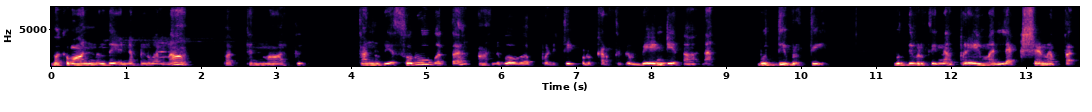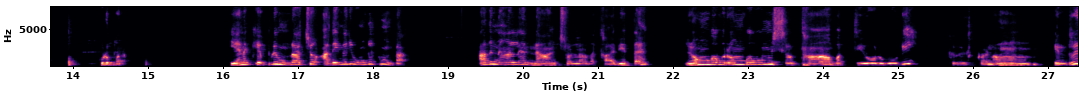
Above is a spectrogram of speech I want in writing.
பகவான் வந்து என்ன பண்ணுவார்னா பக்தன்மார்க்கு தன்னுடைய சொரூபத்தை அனுபவப்படுத்தி கொடுக்கறதுக்கு வேண்டியதான புத்தி விற்பி புத்தி விற்த்தின்னா பிரேம லட்சணத்தை கொடுப்பான் எனக்கு எப்படி உண்டாச்சோ அதே மாதிரி உங்களுக்கும் உண்டா அதனால நான் சொல்றத காரியத்தை ரொம்பவும் ரொம்பவும் ஸ்ரத்தா பக்தியோடு கூடி கேட்கணும் என்று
